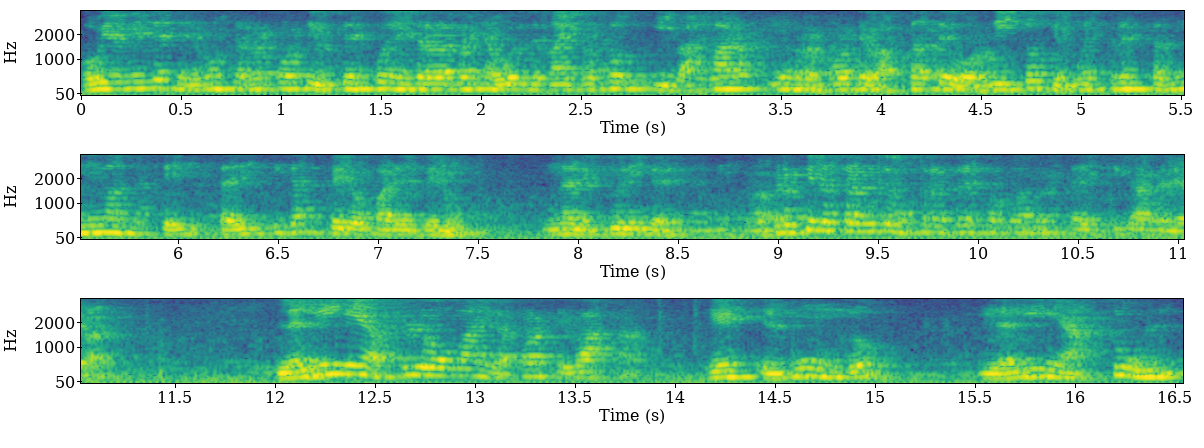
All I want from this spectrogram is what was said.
Obviamente tenemos el reporte y ustedes pueden entrar a la página web de Microsoft y bajar un reporte bastante gordito que muestra estas mismas estadísticas, pero para el Perú una lectura interesantísima. Pero quiero solamente mostrar tres o cuatro estadísticas relevantes. La línea ploma en la parte baja es el mundo y la línea azul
